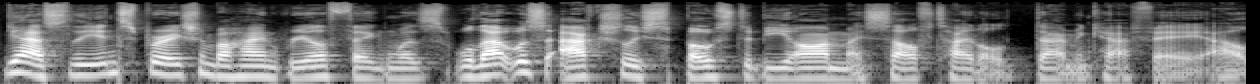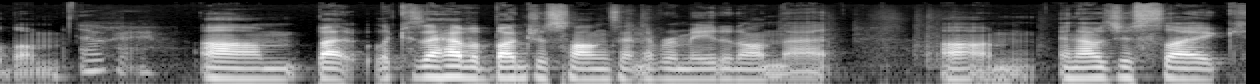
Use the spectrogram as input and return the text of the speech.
Yeah, so the inspiration behind Real Thing was, well, that was actually supposed to be on my self titled Diamond Cafe album. Okay. Um, but, because like, I have a bunch of songs that never made it on that. Um, and I was just like,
